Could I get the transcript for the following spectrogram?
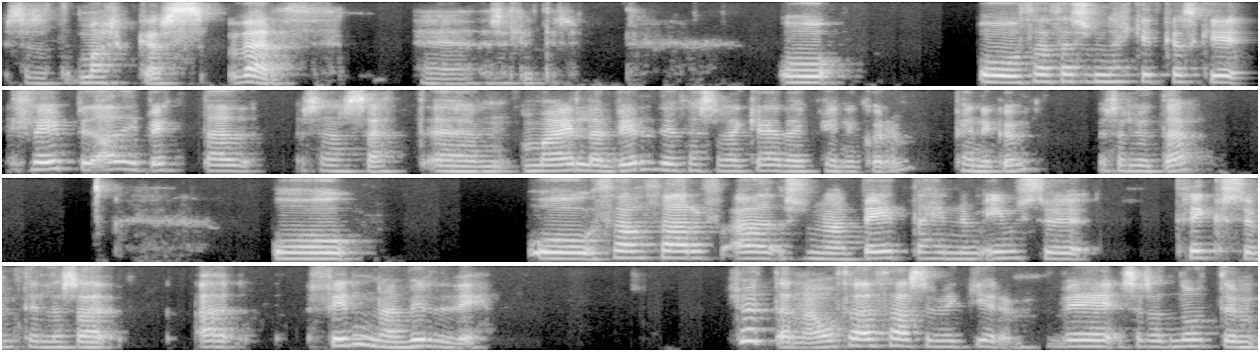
sagt, markarsverð uh, þessi hlutir. Og, og það er svona ekkert kannski hlaupið að í byggt að sagt, um, mæla virði þessar að gæða í peningum þessar hluta. Og, og þá þarf að beita hennum ímsu tryggsum til þess að, að finna virði hlutana og það er það sem við gerum. Við sagt, notum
